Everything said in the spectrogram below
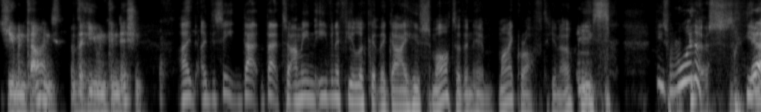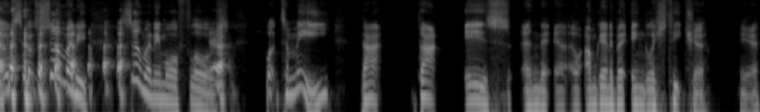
humankind, of the human condition. I, I see that that I mean, even if you look at the guy who's smarter than him, Mycroft, you know, mm. he's he's worse. You yeah. know, he's got so many, so many more flaws. Yeah. But to me, that that is, and uh, I'm going a bit English teacher here.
